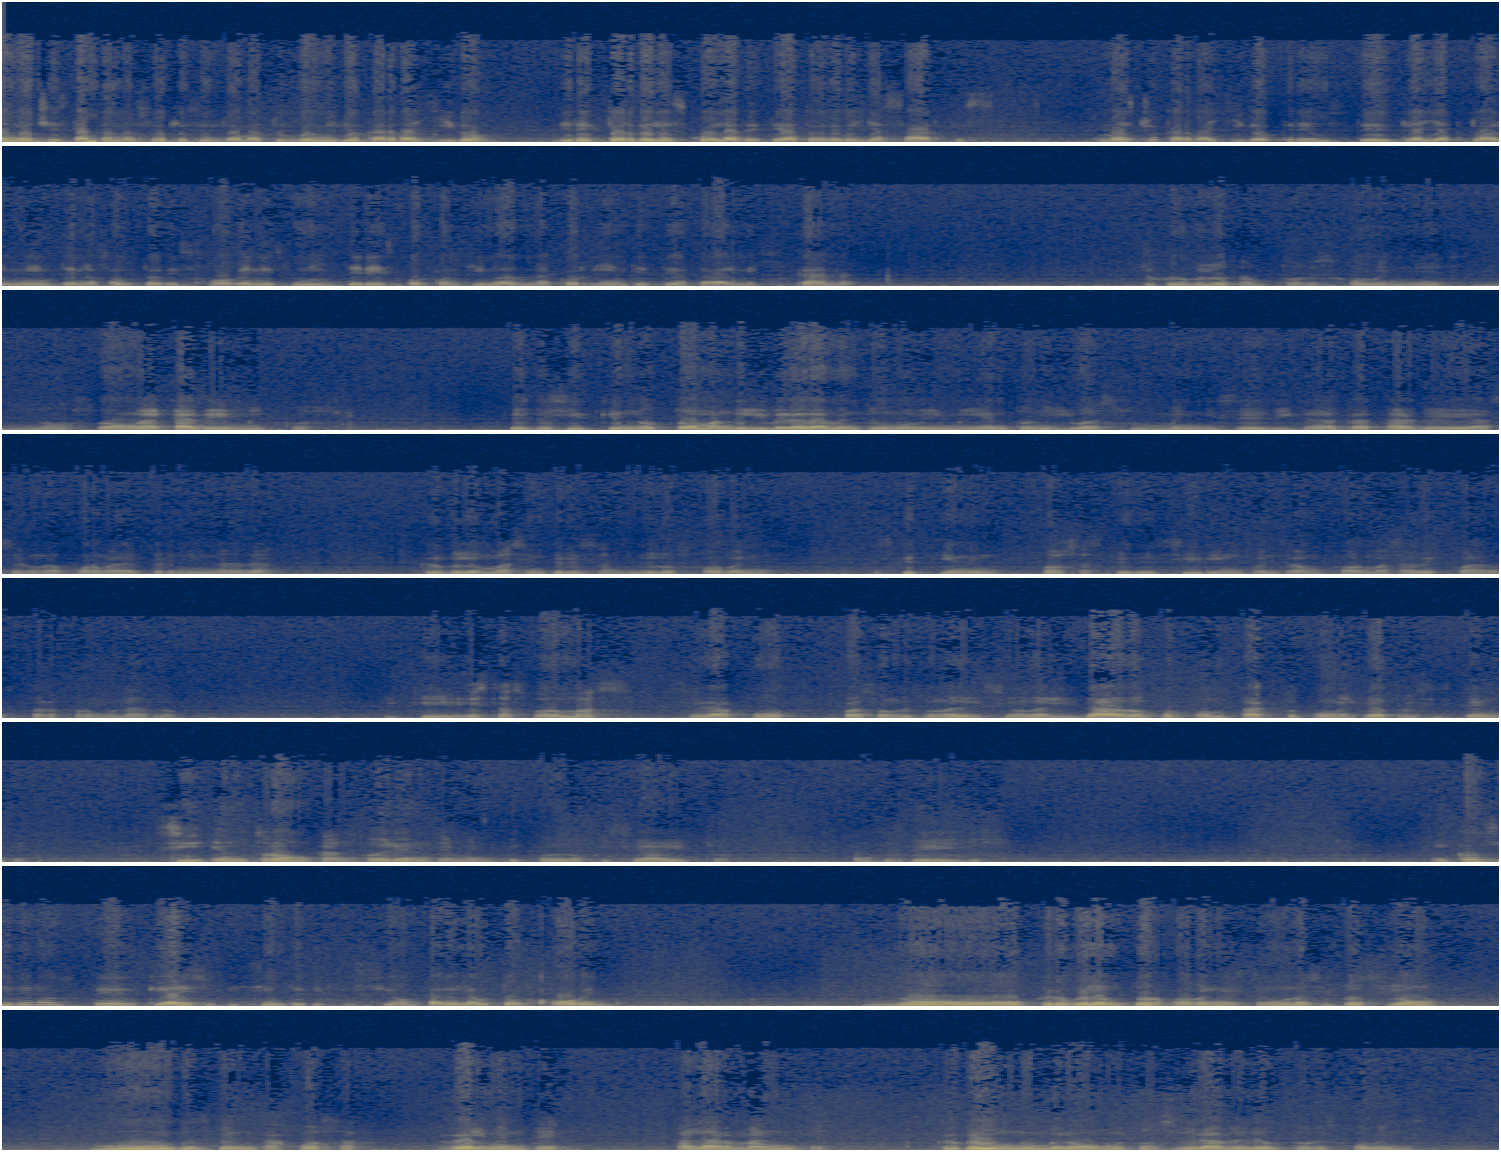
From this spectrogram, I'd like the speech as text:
Esta noche está con nosotros el dramaturgo Emilio Carballido, director de la Escuela de Teatro de Bellas Artes. Maestro Carballido, ¿cree usted que hay actualmente en los autores jóvenes un interés por continuar una corriente teatral mexicana? Yo creo que los autores jóvenes no son académicos. Es decir, que no toman deliberadamente un movimiento, ni lo asumen, ni se dedican a tratar de hacer una forma determinada. Creo que lo más interesante de los jóvenes es que tienen cosas que decir y encuentran formas adecuadas para formularlo. Y que estas formas, será por razón de su adicionalidad o por contacto con el teatro existente, sí entroncan coherentemente con lo que se ha hecho antes de ellos. ¿Y considera usted que hay suficiente difusión para el autor joven? No, creo que el autor joven está en una situación muy desventajosa, realmente alarmante. Creo que hay un número muy considerable de autores jóvenes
